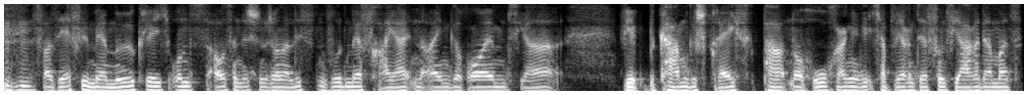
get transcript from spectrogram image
mhm. es war sehr viel mehr möglich. Uns ausländischen Journalisten wurden mehr Freiheiten eingeräumt. Ja, wir bekamen Gesprächspartner, hochrangige. Ich habe während der fünf Jahre damals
